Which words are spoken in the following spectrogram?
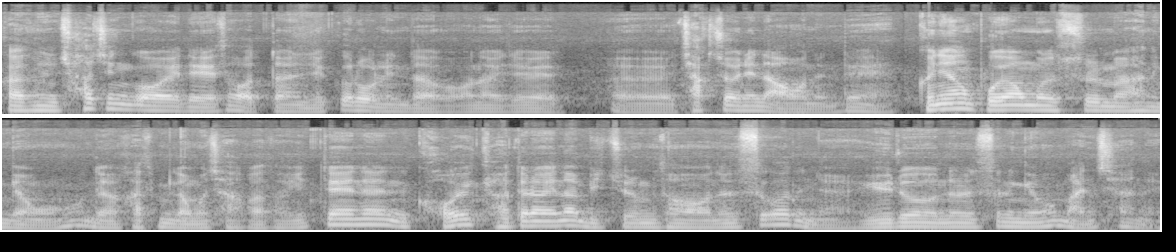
가슴이 처진 거에 대해서 어떤 이제 끌어올린다거나 이제 에, 작전이 나오는데 그냥 보형물 수술만 하는 경우 내가 가슴이 너무 작아서 이때는 거의 겨드랑이나 밑주름선을 쓰거든요. 유륜을 쓰는 경우 많지 않아요.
